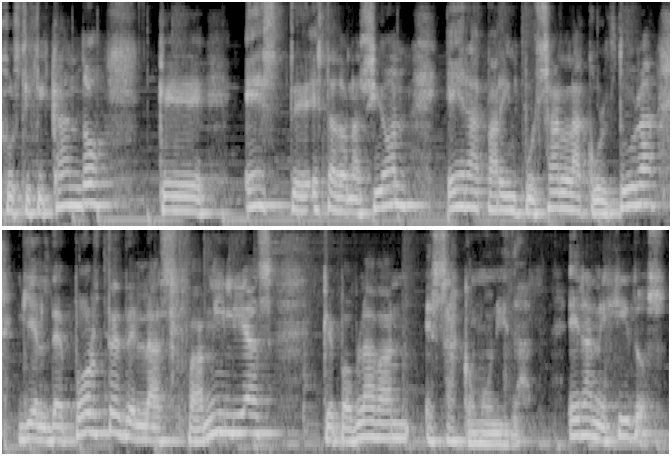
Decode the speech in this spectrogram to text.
justificando que este, esta donación era para impulsar la cultura y el deporte de las familias que poblaban esa comunidad. Eran ejidos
